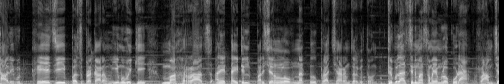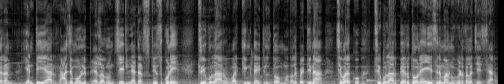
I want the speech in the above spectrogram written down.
టాలీవుడ్ క్రేజీ బజ్ ప్రకారం ఈ మూవీకి మహరాజ్ అనే టైటిల్ పరిశీలనలో ఉన్నట్టు ప్రచారం జరుగుతోంది. ట్రిపుల్ ఆర్ సినిమా సమయంలో కూడా రామ్ చరణ్ ఎన్టీఆర్ రాజమౌళి పేర్ల నుంచి లెటర్స్ తీసుకుని త్రిబుల్ ఆర్ వర్కింగ్ టైటిల్తో మొదలుపెట్టినా చివరకు త్రిబుల్ ఆర్ పేరుతోనే ఈ సినిమాను విడుదల చేశారు.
